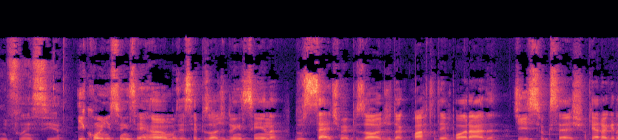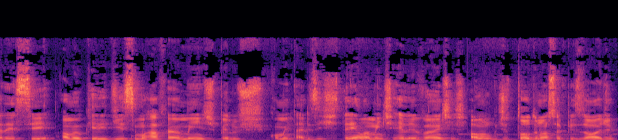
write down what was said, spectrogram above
influencia. E com isso encerramos esse episódio do Encena, do sétimo episódio da quarta temporada de Succession. Quero agradecer ao meu queridíssimo Rafael Mendes pelos comentários extremamente relevantes ao longo de todo o nosso episódio.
